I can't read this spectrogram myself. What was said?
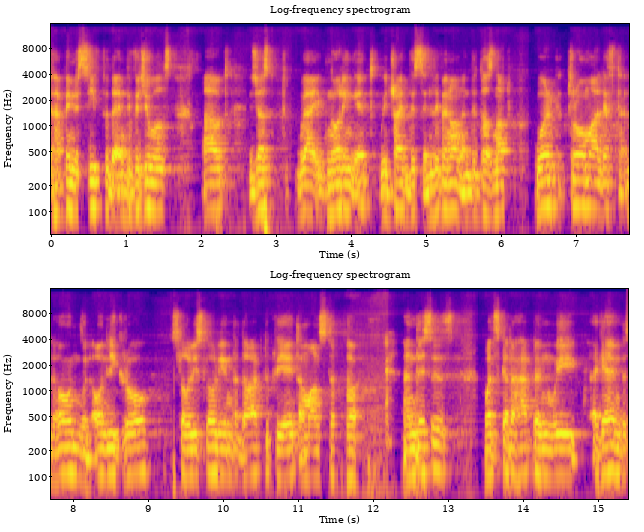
have been received to the individuals out just by ignoring it. We tried this in Lebanon and it does not work trauma left alone will only grow slowly, slowly in the dark to create a monster. And this is what's going to happen. We, again, the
